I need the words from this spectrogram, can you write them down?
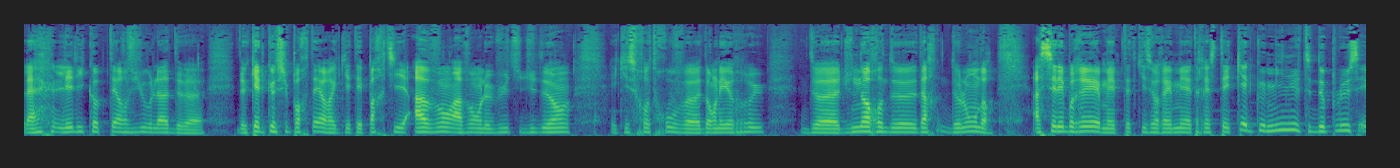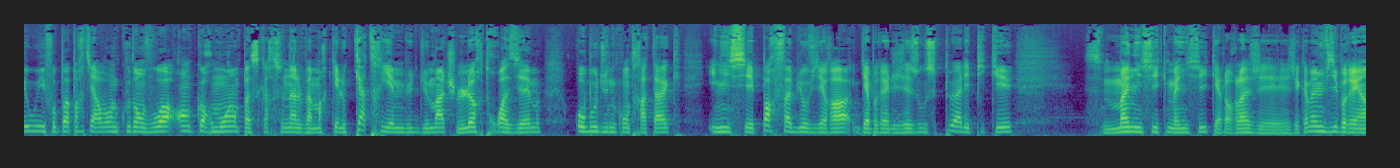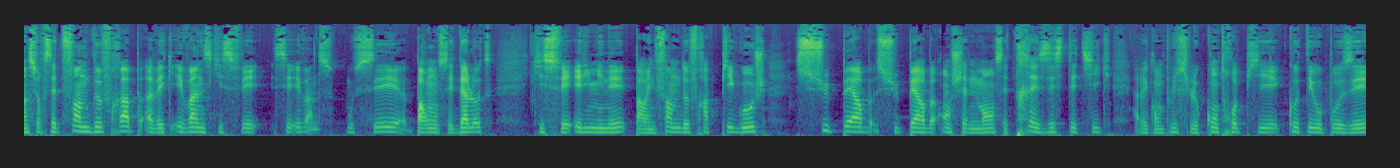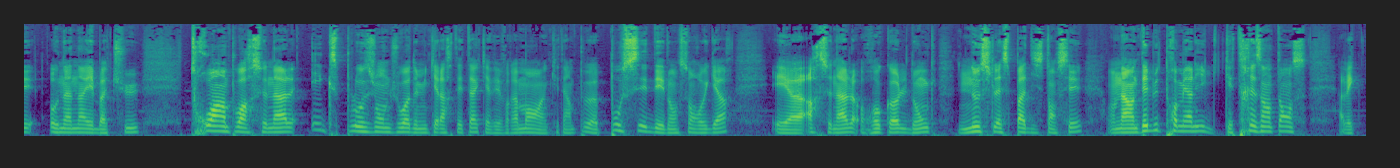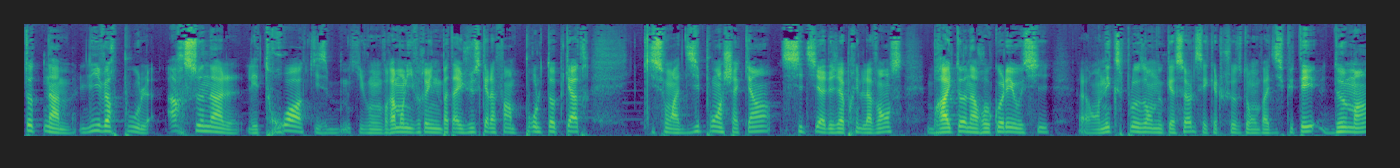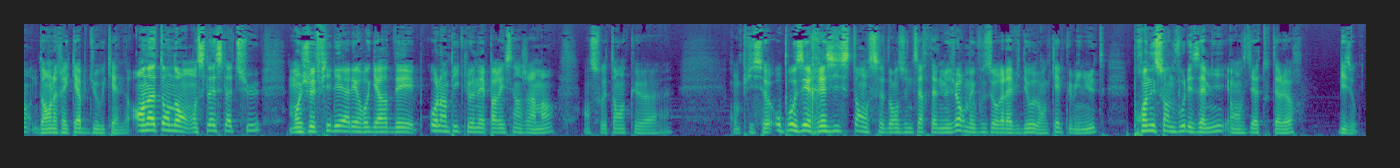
L'hélicoptère view là de, de, quelques supporters qui étaient partis avant, avant le but du 2-1 et qui se retrouvent euh, dans les rues du nord de, de, Londres à célébrer, mais peut-être qu'ils auraient aimé être restés quelques minutes de plus. Et oui, il faut pas partir avant le coup d'envoi, encore moins parce qu'Arsenal va marquer le quatrième but du match, leur troisième, au bout d'une contre-attaque, initiée par Fabio Vieira. Gabriel Jesus peut aller piquer magnifique, magnifique. Alors là, j'ai quand même vibré hein, sur cette fin de frappe avec Evans qui se fait. C'est Evans Ou c'est. Pardon, c'est Dalot qui se fait éliminer par une fin de frappe pied gauche. Superbe, superbe enchaînement. C'est très esthétique avec en plus le contre-pied côté opposé. Onana est battu. 3-1 pour Arsenal, explosion de joie de Mikel Arteta qui avait vraiment, était un peu euh, possédé dans son regard. Et euh, Arsenal recolle donc, ne se laisse pas distancer. On a un début de première ligue qui est très intense avec Tottenham, Liverpool, Arsenal, les trois qui, qui vont vraiment livrer une bataille jusqu'à la fin pour le top 4 qui sont à 10 points chacun. City a déjà pris de l'avance. Brighton a recollé aussi euh, en explosant Newcastle. C'est quelque chose dont on va discuter demain dans le récap du week-end. En attendant, on se laisse là-dessus. Moi, je vais filer aller regarder Olympique Lyonnais Paris Saint-Germain en souhaitant. Euh, qu'on puisse opposer résistance dans une certaine mesure, mais vous aurez la vidéo dans quelques minutes. Prenez soin de vous les amis et on se dit à tout à l'heure. Bisous.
